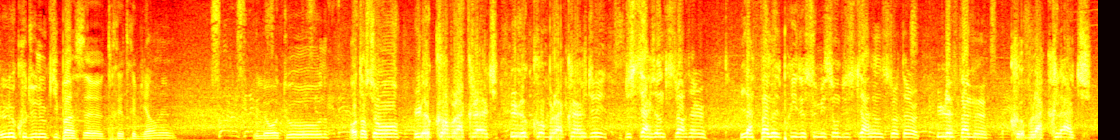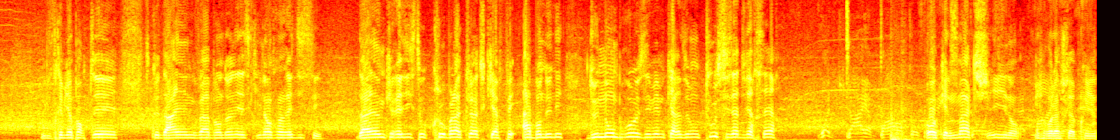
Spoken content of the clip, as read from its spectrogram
Le coup de genou qui passe euh, très très bien même. Il le retourne. Attention, le Cobra Clutch. Le Cobra Clutch de, du Sergeant Slaughter. La fameuse prise de soumission du Sergeant Slaughter. Le fameux Cobra Clutch. Il est très bien porté. Est-ce que Young va abandonner? Est-ce qu'il est en train de résister? Young qui résiste au Cobra Clutch qui a fait abandonner de nombreux et même quasiment tous ses adversaires. Oh, quel match. Il, non, il relâche la prise.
